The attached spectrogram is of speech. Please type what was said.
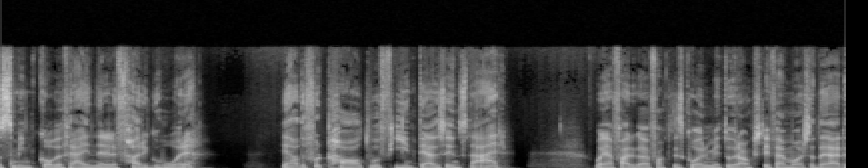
å sminke over fregner eller farge håret. Jeg hadde fortalt hvor fint jeg syns det er. Og jeg farga jo faktisk håret mitt oransje i fem år, så det er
